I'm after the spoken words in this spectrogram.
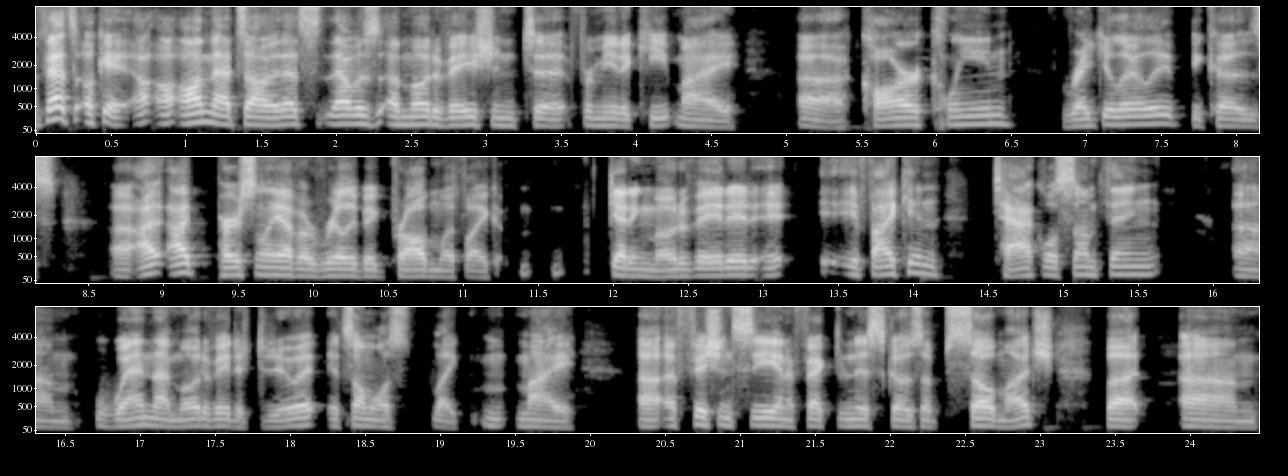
But that's okay. On that topic, that's that was a motivation to for me to keep my uh, car clean regularly because uh, I, I personally have a really big problem with like getting motivated. It, if I can tackle something um, when I'm motivated to do it, it's almost like my uh, efficiency and effectiveness goes up so much. But um,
